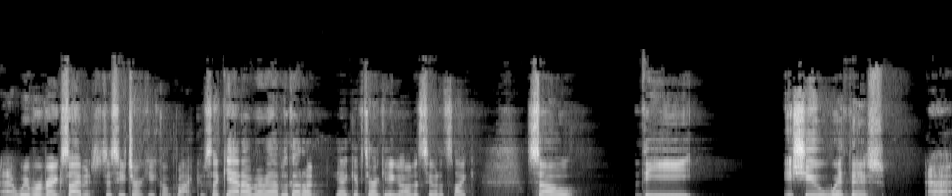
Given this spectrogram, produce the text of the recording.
uh, we were very excited to see Turkey come back. It was like, yeah, no, remember that was a good one. Yeah, give Turkey a go. Let's see what it's like. So the issue with it, uh,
